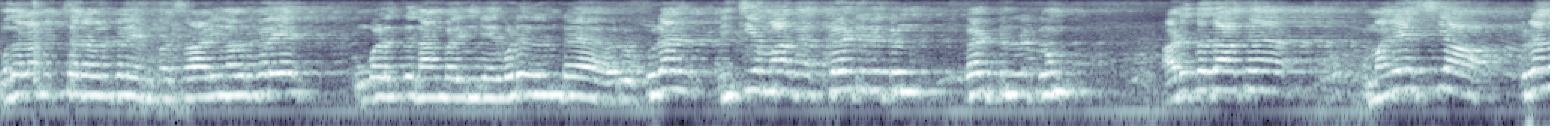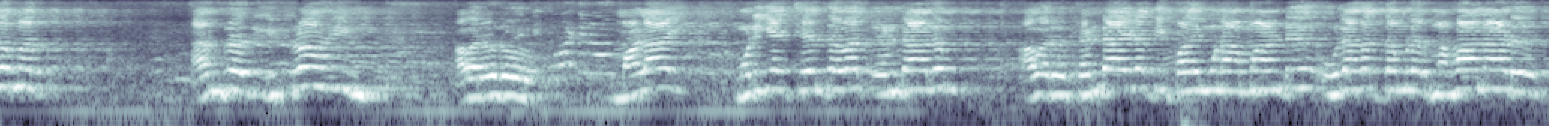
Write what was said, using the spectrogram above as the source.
முதலமைச்சர் அவர்களே முக ஸ்டாலின் அவர்களே உங்களுக்கு நாங்கள் இங்கே விடுகின்ற ஒரு குரல் நிச்சயமாக கேட்டிருக்கும் கேட்டிருக்கும். அடுத்ததாக மலேசியா பிரதமர் அன்வர் இப்ராஹிம் அவர் ஒரு மலாய் மொழியைச் சேர்ந்தவர் என்றாலும் அவர் ரெண்டாயிரத்தி பதிமூணாம் ஆண்டு உலகத் தமிழர் மகாநாடு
